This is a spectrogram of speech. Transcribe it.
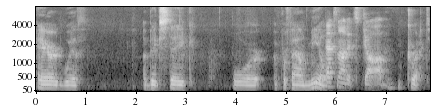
paired with a big steak or a profound meal. That's not its job. Correct.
